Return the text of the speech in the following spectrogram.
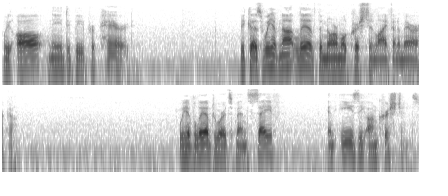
We all need to be prepared because we have not lived the normal Christian life in America. We have lived where it's been safe and easy on Christians.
